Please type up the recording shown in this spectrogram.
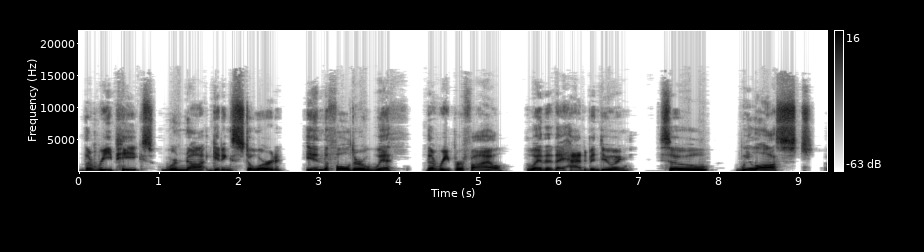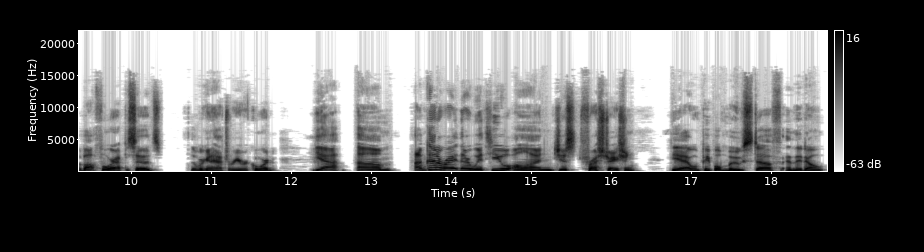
the reapeaks were not getting stored in the folder with the Reaper file the way that they had been doing. So we lost about four episodes that we're going to have to re-record. Yeah. Um, I'm kind of right there with you on just frustration. Yeah. When people move stuff and they don't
